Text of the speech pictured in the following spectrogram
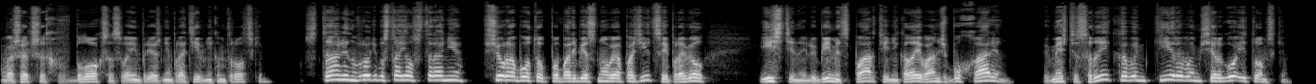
вошедших в блок со своим прежним противником Троцким, Сталин вроде бы стоял в стороне, всю работу по борьбе с новой оппозицией провел истинный любимец партии Николай Иванович Бухарин, вместе с Рыковым, Кировым, Серго и Томским.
